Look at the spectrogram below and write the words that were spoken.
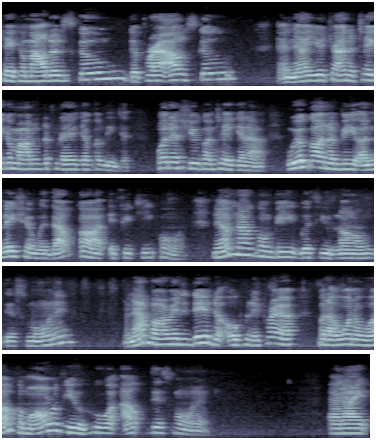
take him out of the school, the prayer out of school, and now you're trying to take him out of the Pledge of Allegiance. What else you going to take it out? We're going to be a nation without God if you keep on. Now, I'm not going to be with you long this morning. And I've already did the opening prayer, but I want to welcome all of you who are out this morning. And I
